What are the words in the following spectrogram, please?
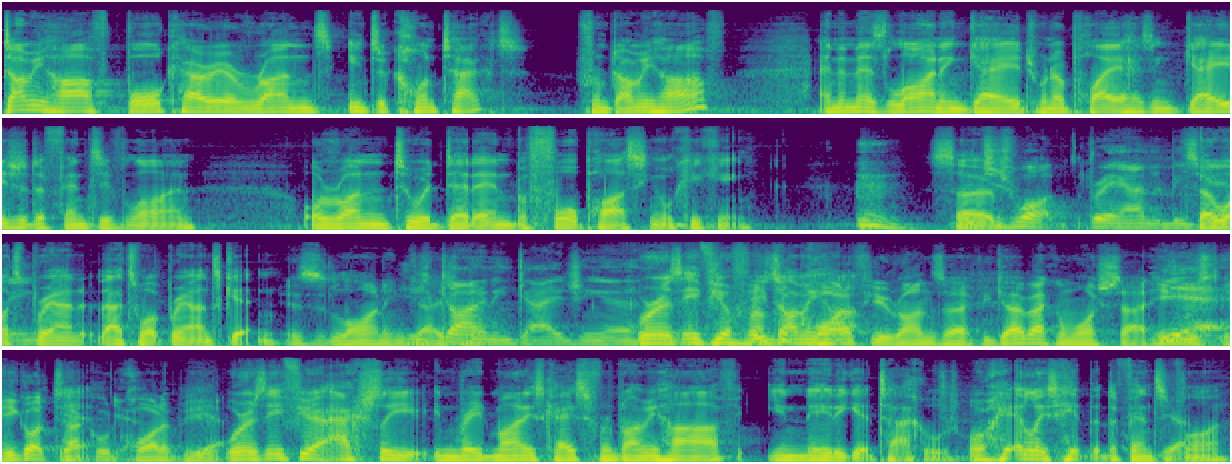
dummy half, ball carrier runs into contact from dummy half, and then there's line engage when a player has engaged a defensive line or run to a dead end before passing or kicking. so which is what Brown would be so what's. Brown? That's what Brown's getting. Is line He's going engaging a. Whereas if you're from He took dummy quite a few runs though. If you go back and watch that, he was he got Yeah. tackled quite a bit. Whereas if you're actually in Reed Mahoney's case from dummy half, you need to get tackled or at least hit the defensive Yeah. line.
